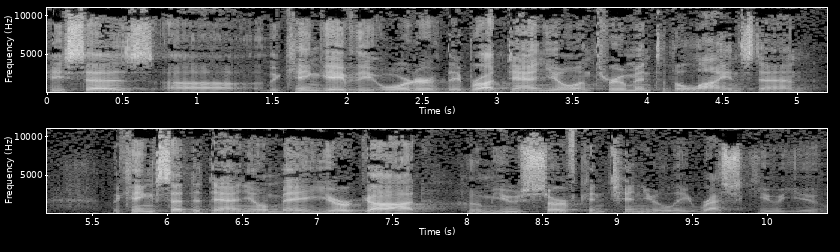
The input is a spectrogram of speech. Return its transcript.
He says, uh, The king gave the order. They brought Daniel and threw him into the lion's den. The king said to Daniel, May your God, whom you serve continually, rescue you.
